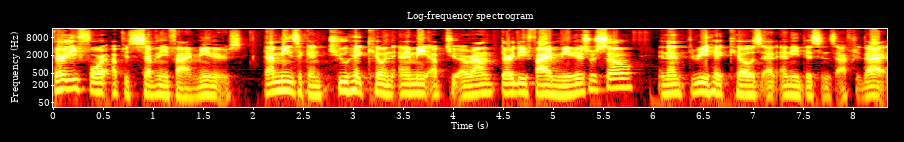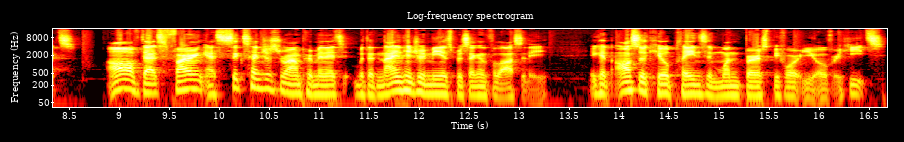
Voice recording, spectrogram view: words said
34 up to 75 meters. That means it can 2 hit kill an enemy up to around 35 meters or so, and then 3 hit kills at any distance after that. All of that's firing at 600 rounds per minute with a 900 meters per second velocity. It can also kill planes in one burst before you overheat.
